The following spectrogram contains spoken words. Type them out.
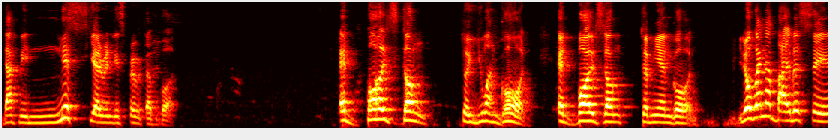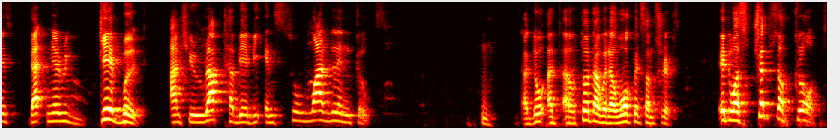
that we miss hearing the Spirit of God. It boils down to you and God. It boils down to me and God. You know, when the Bible says that Mary gave birth and she wrapped her baby in swaddling clothes, hmm. I, don't, I, I thought I would have walked with some strips. It was strips of cloth.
